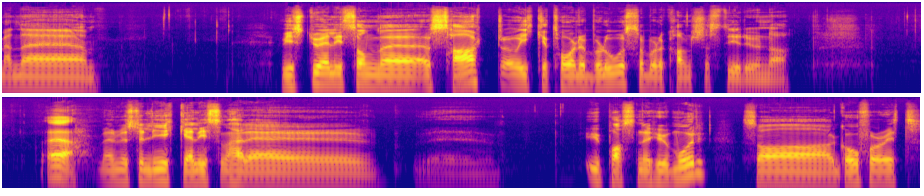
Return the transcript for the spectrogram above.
Men eh, hvis du er litt sånn eh, sart og ikke tåler blod, så bør du kanskje styre unna. ja. Men hvis du liker litt sånn her eh, eh, upassende humor, så go for it.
